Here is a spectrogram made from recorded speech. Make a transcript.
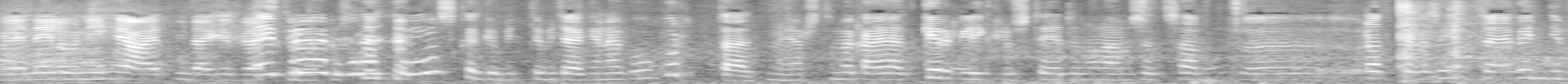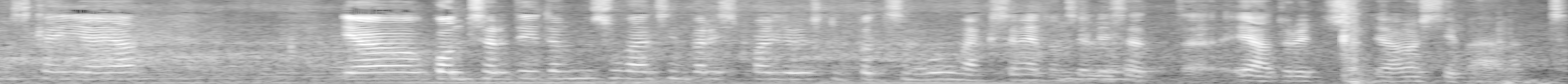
või on elu nii hea, et midagi ei peaks? ei, praegusel hetkel ei oskagi mitte midagi nagu kurta, et minu arust on väga hea, et kergliiklusteed on olemas, et saab äh, rattaga sõita ja kõndimas käia ja ja kontserdid on suvel siin päris palju just nüüd Põltsamaa Ruumeks ja need on sellised äh, head üritused ja lossipäev, et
